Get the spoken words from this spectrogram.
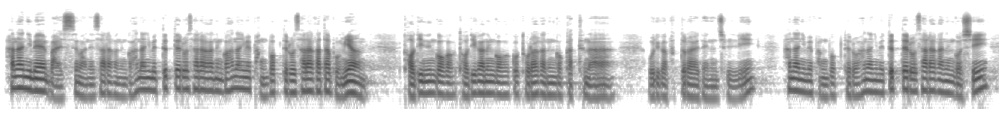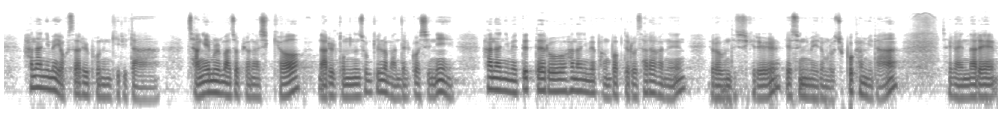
하나님의 말씀 안에 살아가는 거, 하나님의 뜻대로 살아가는 거, 하나님의 방법대로 살아가다 보면 더디는 거 더디가는 것 같고 돌아가는 것 같으나 우리가 붙들어야 되는 진리, 하나님의 방법대로 하나님의 뜻대로 살아가는 것이 하나님의 역사를 보는 길이다. 장애물마저 변화시켜 나를 돕는 손길로 만들 것이니 하나님의 뜻대로 하나님의 방법대로 살아가는 여러분 되시기를 예수님의 이름으로 축복합니다. 제가 옛날에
